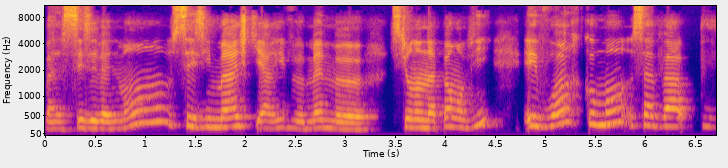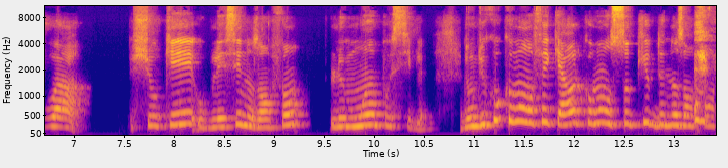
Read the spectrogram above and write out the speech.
bah, ces événements, ces images qui arrivent même euh, si on n'en a pas envie, et voir comment ça va pouvoir choquer ou blesser nos enfants le moins possible. Donc du coup, comment on fait, Carole? Comment on s'occupe de nos enfants?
